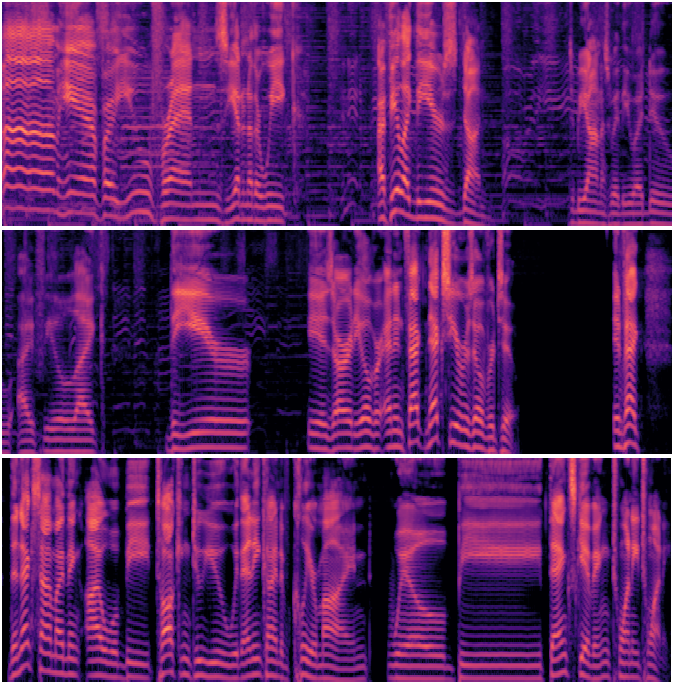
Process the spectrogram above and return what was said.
I'm here for you, friends. Yet another week. I feel like the year's done. To be honest with you, I do. I feel like the year is already over. And in fact, next year is over too. In fact, the next time I think I will be talking to you with any kind of clear mind will be Thanksgiving 2020.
